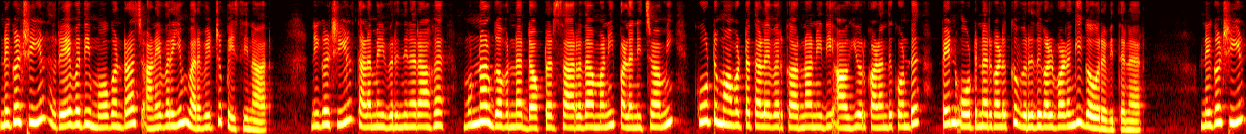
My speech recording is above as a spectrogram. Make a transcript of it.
நிகழ்ச்சியில் ரேவதி மோகன்ராஜ் அனைவரையும் வரவேற்று பேசினார். நிகழ்ச்சியில் தலைமை விருந்தினராக முன்னாள் கவர்னர் டாக்டர் சாரதாமணி பழனிசாமி கூட்டு மாவட்ட தலைவர் கருணாநிதி ஆகியோர் கலந்து கொண்டு பெண் ஓட்டுநர்களுக்கு விருதுகள் வழங்கி கௌரவித்தனர். நிகழ்ச்சியில்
